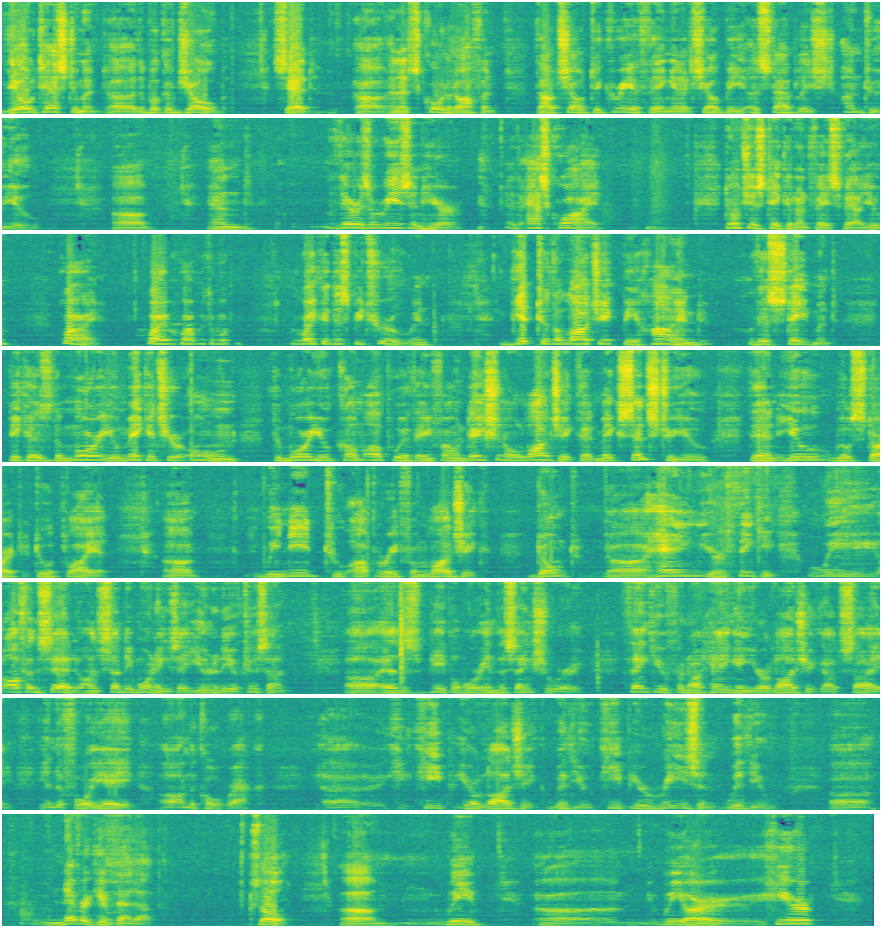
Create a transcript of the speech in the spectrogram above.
the Old Testament, uh, the book of Job, said, uh, and it's quoted often, Thou shalt decree a thing, and it shall be established unto you. Uh, and there is a reason here. Ask why. Don't just take it on face value. Why? Why? Why, why could this be true? And get to the logic behind this statement, because the more you make it your own, the more you come up with a foundational logic that makes sense to you, then you will start to apply it. Uh, we need to operate from logic. Don't uh, hang your thinking. We often said on Sunday mornings at Unity of Tucson, uh, as people were in the sanctuary, thank you for not hanging your logic outside in the foyer uh, on the coat rack. Uh, keep your logic with you, keep your reason with you. Uh, never give that up. So, um, we, uh, we are here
